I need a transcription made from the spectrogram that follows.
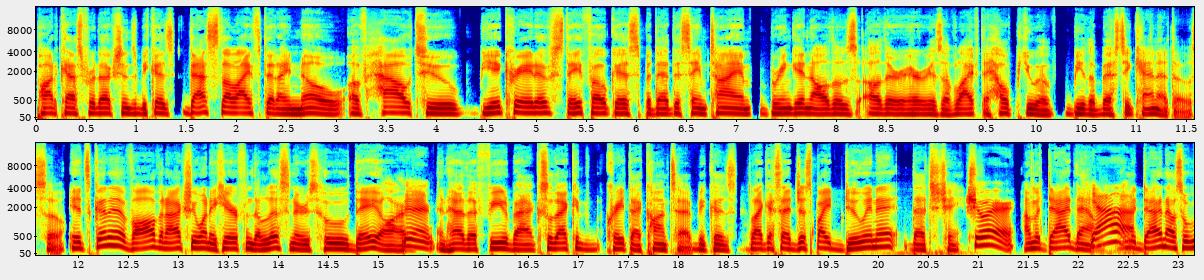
podcast productions, because that's the life that I know of how to be a creative, stay focused, but at the same time, bring in all those other areas of life to help you be the best you can at those. So it's going to evolve. And I actually want to hear from the listeners who they are Yeah. and have that feedback so that I could create that content. Because, like I said, just by doing it, that's changed. Sure. I'm a dad now. Yeah. I'm a dad now. So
